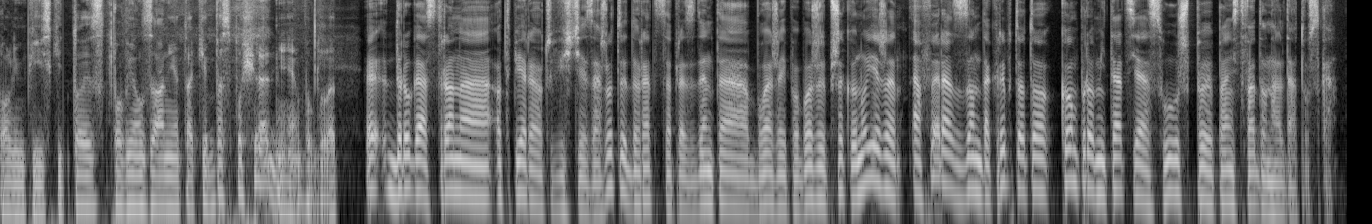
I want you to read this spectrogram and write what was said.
Olimpijski. To jest powiązanie takie bezpośrednie w ogóle. E, druga strona odpiera oczywiście zarzuty. Doradca prezydenta Błażej Poboży przekonuje, że afera z Zonda Krypto to kompromitacja służb państwa Donalda Tuska.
